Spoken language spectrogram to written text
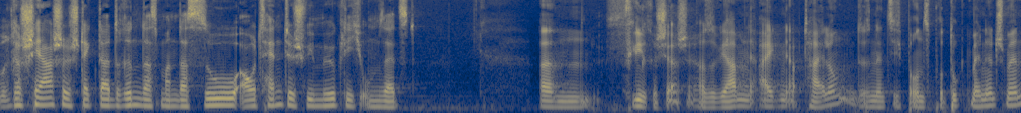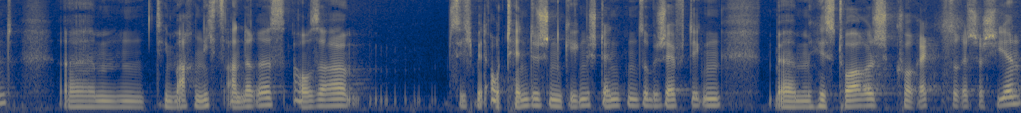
Recherche steckt da drin, dass man das so authentisch wie möglich umsetzt? Ähm, viel Recherche. Also wir haben eine eigene Abteilung, das nennt sich bei uns Produktmanagement. Ähm, die machen nichts anderes, außer sich mit authentischen Gegenständen zu beschäftigen, ähm, historisch korrekt zu recherchieren.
